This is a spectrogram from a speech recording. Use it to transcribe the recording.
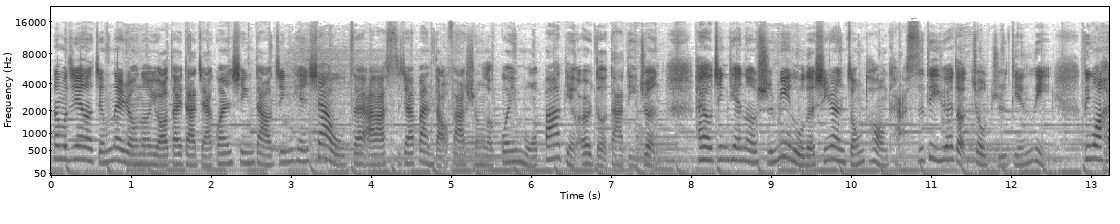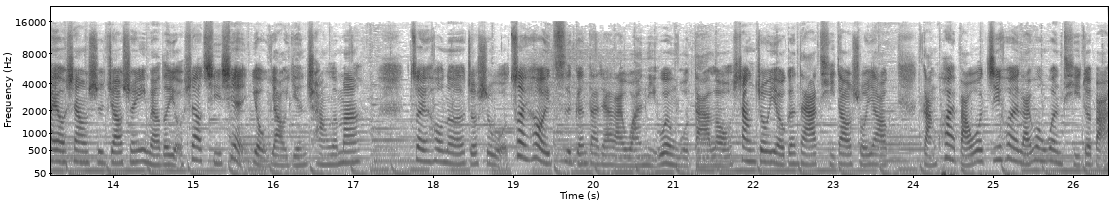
那么今天的节目内容呢，又要带大家关心到今天下午在阿拉斯加半岛发生了规模八点二的大地震，还有今天呢是秘鲁的新任总统卡斯蒂约的就职典礼，另外还有像是招生疫苗的有效期限又要延长了吗？最后呢，就是我最后一次跟大家来玩你问我答喽。上周也有跟大家提到说要赶快把握机会来问问题，对吧？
